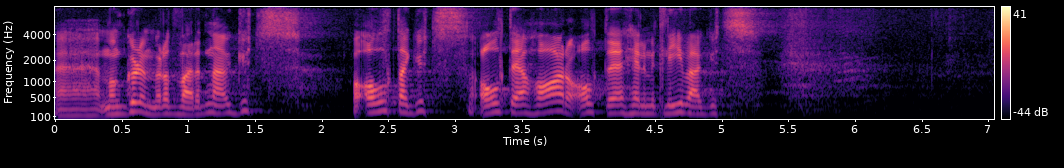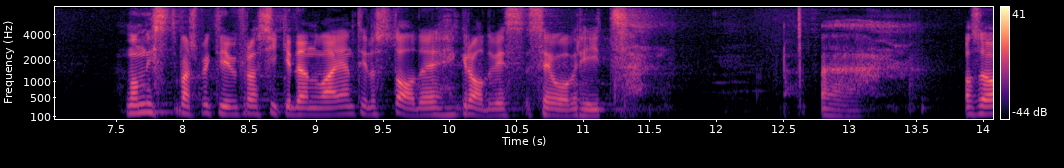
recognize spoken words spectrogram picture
Eh, man glemmer at verden er jo Guds. Og alt er Guds. Alt det jeg har, og alt det hele mitt liv, er Guds. Man mister perspektivet fra å kikke den veien til å stadig gradvis se over hit. Eh, og så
